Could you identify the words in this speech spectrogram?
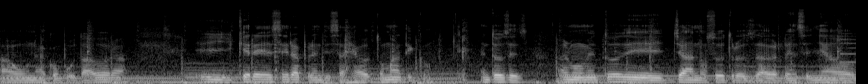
a una computadora y quiere decir aprendizaje automático. Entonces, al momento de ya nosotros haberle enseñado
